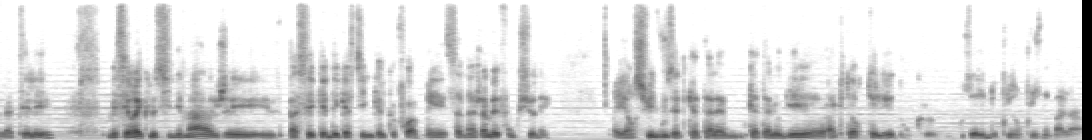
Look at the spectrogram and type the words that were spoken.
la télé. Mais c'est vrai que le cinéma, j'ai passé des castings quelques fois, mais ça n'a jamais fonctionné. Et ensuite, vous êtes catalogué acteur télé, donc vous avez de plus en plus de mal à,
